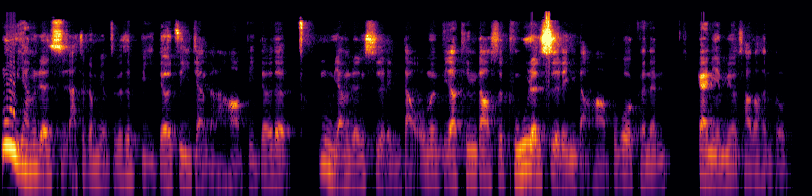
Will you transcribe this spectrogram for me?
牧羊人士啊，这个没有，这个是彼得自己讲的了哈。彼得的牧羊人士领导，我们比较听到是仆人式领导哈。不过可能概念没有差到很多。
